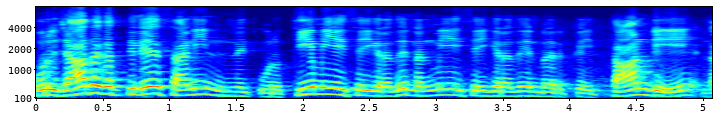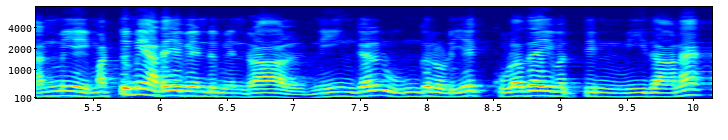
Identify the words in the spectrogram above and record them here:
ஒரு ஜாதகத்திலே சனி ஒரு தீமையை செய்கிறது நன்மையை செய்கிறது என்பதற்கை தாண்டி நன்மையை மட்டுமே அடைய வேண்டும் என்றால் நீங்கள் உங்களுடைய குலதெய்வத்தின் மீதான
